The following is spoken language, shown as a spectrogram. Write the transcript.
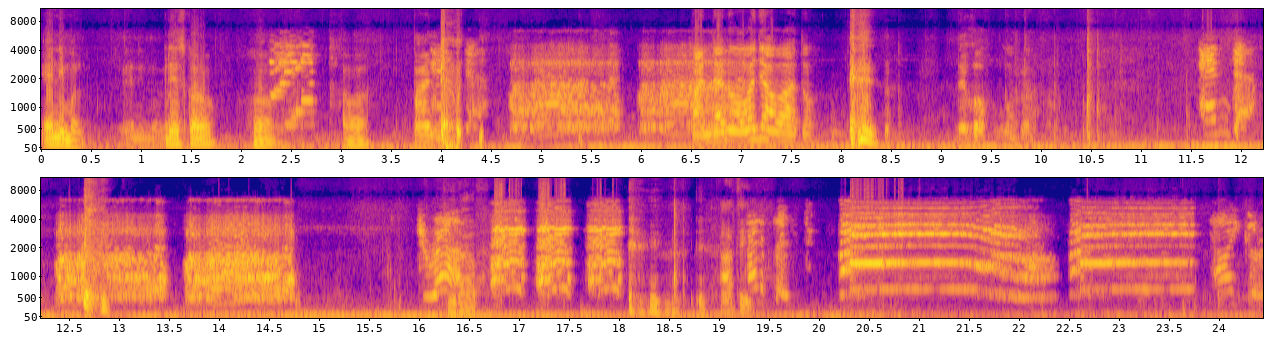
એનિમલ એનિમલ પ્રેસ કરો. હા. હવે. પાંડા પાંડાનો અવાજ આવા હતો દેખો giraffe, હાથી elephant, tiger,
